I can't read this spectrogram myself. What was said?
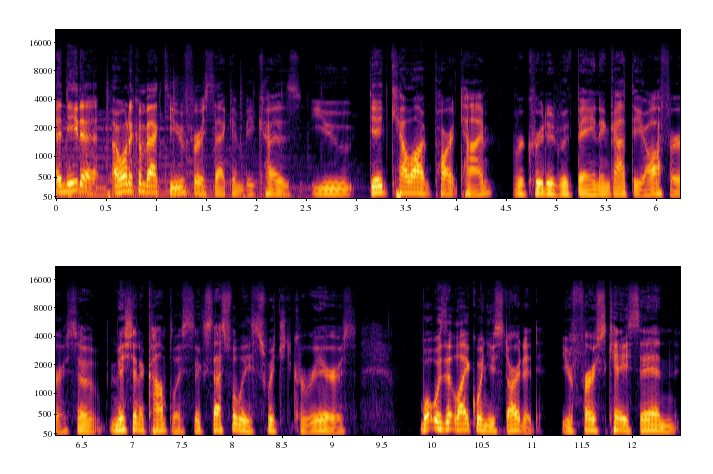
Anita, I want to come back to you for a second because you did Kellogg part time, recruited with Bain, and got the offer. So, mission accomplished, successfully switched careers. What was it like when you started? Your first case in,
